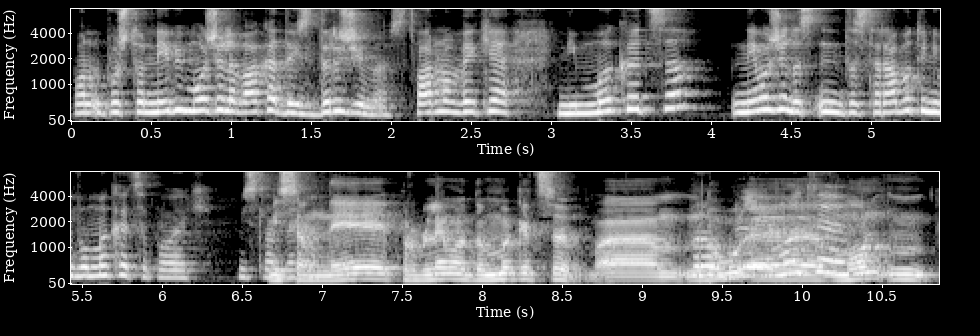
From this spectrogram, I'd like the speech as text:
по- пошто не би можеле вака да издржиме. Стварно веќе ни МКЦ не може да, да се работи ни во МКЦ повеќе. Мислам, Мислам дека. не е проблемот до МКЦ, а, многу Проблемот е- мон,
